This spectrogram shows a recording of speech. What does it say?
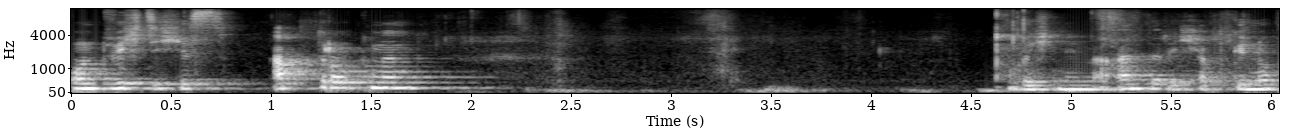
Und wichtig ist abtrocknen. Aber ich nehme andere, ich habe genug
